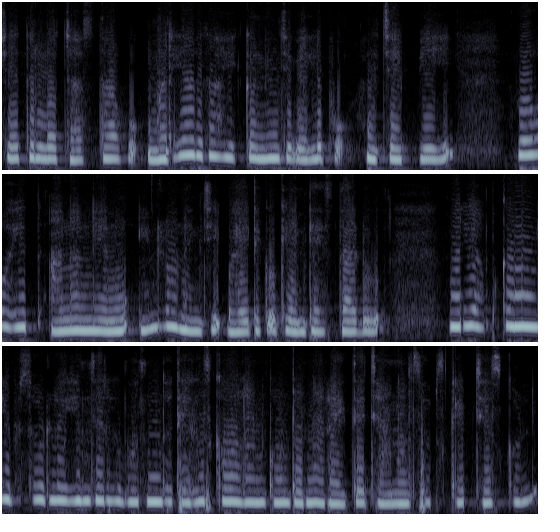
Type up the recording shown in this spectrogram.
చేతుల్లో చేస్తావు. మర్యాదగా ఇక్కడి నుంచి వెళ్ళిపో అని చెప్పి రోహిత్ అనన్యను ఇంట్లో నుంచి బయటకు గెంటేస్తాడు. మరి అప్కమింగ్ ఎపిసోడ్లో ఏం జరగబోతుందో తెలుసుకోవాలనుకుంటున్నారైతే ఛానల్ సబ్స్క్రైబ్ చేసుకోండి.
